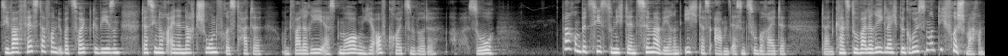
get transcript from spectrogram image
Sie war fest davon überzeugt gewesen, dass sie noch eine Nacht Schonfrist hatte und Valerie erst morgen hier aufkreuzen würde. Aber so. Warum beziehst du nicht dein Zimmer, während ich das Abendessen zubereite? Dann kannst du Valerie gleich begrüßen und dich frisch machen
